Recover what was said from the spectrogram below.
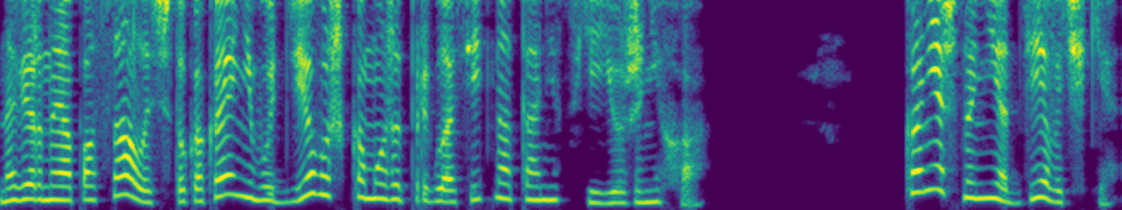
Наверное, опасалась, что какая-нибудь девушка может пригласить на танец ее жениха. «Конечно нет, девочки!»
